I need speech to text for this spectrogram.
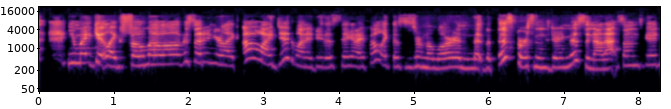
you might get like FOMO all of a sudden. You're like, oh, I did want to do this thing. And I felt like this is from the Lord. And th- but this person's doing this. And now that sounds good.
